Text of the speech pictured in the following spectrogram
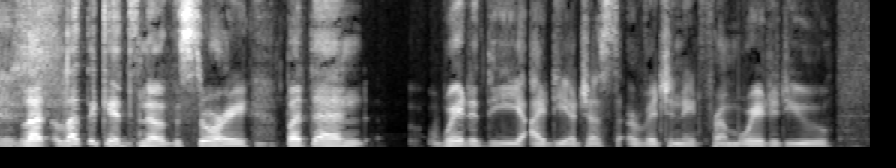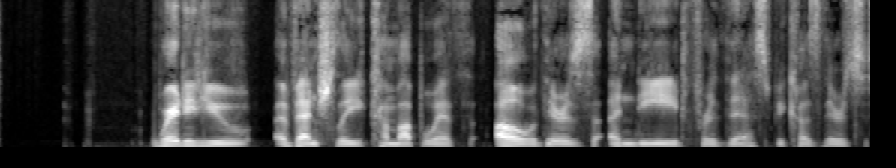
let let the kids know the story. But then, where did the idea just originate from? Where did you? Where did you eventually come up with? Oh, there's a need for this because there's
